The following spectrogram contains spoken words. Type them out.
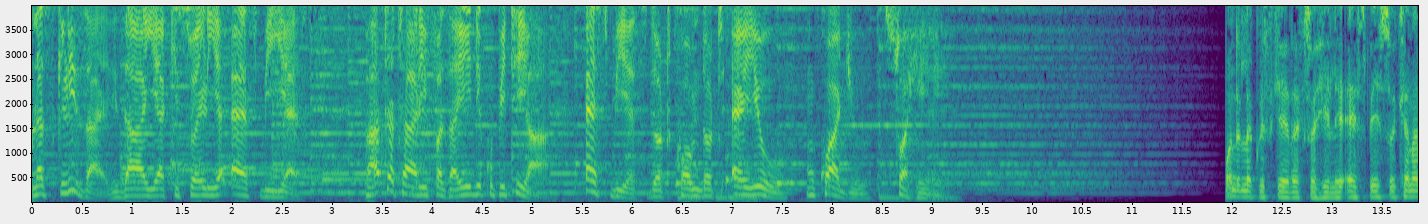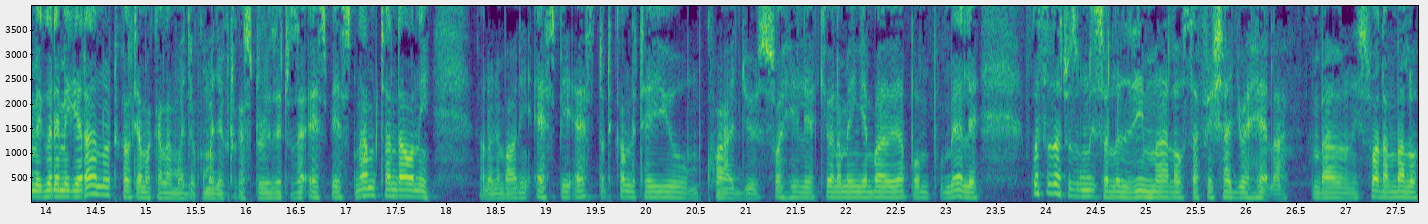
unasikiliza idhaa ya kiswahili ya sbs pata taarifa zaidi kupitia sbscomau mkwaju swahili. Waendelea kuisikia idhaa kiswahili ya SBS ukiwa na migode migerano, tukaletea makala moja kwa moja kutoka studio zetu za SBS na mtandaoni anwani ambao ni sbs.com.au mkwaju swahili, akiwa na mengi ambayo yapo mbele kwa sasa. tuzungumzie swala zima la usafirishaji wa hela, ambayo ni swala ambalo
